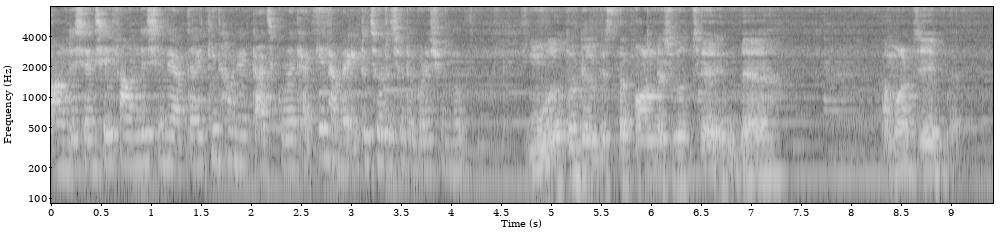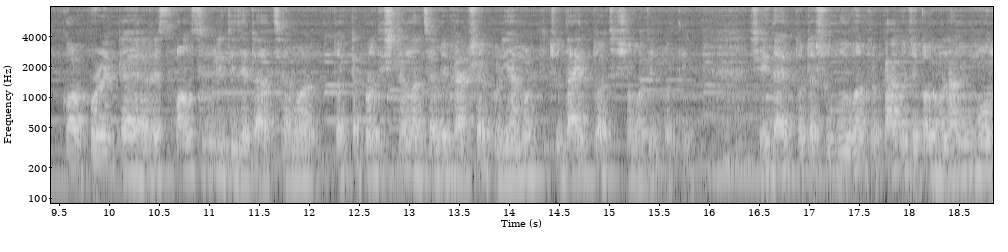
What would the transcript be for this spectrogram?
ফাউন্ডেশন সেই ফাউন্ডেশনে আপনারা কি ধরনের কাজ করে থাকেন? আমরা একটু ছোট ছোট করে শুনব। মূলত ডেলভিস্তা ফাউন্ডেশন হচ্ছে আমার যে কর্পোরেট রেসপন্সিবিলিটি যেটা আছে আমার তো একটা প্রতিষ্ঠান আছে আমি ব্যবসা করি আমার কিছু দায়িত্ব আছে সমাজের প্রতি। সেই দায়িত্বটা শুধুমাত্র কাগজে কলমে না, আমি মন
